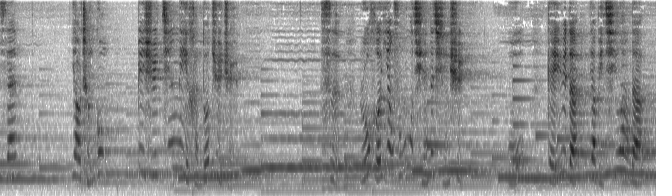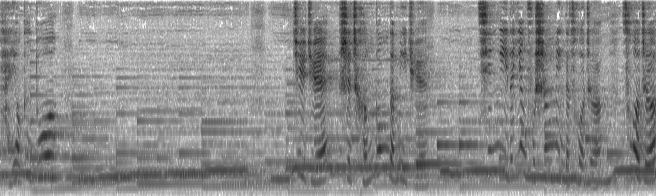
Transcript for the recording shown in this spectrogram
三，要成功，必须经历很多拒绝。四，如何应付目前的情绪？给予的要比期望的还要更多。拒绝是成功的秘诀。的应付生命的挫折，挫折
